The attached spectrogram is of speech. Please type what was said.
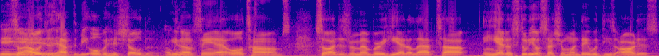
Yeah, so yeah, I would yeah, just have to be over his shoulder. Okay. You know what I'm saying? At all times. So I just remember he had a laptop and he had a studio session one day with these artists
